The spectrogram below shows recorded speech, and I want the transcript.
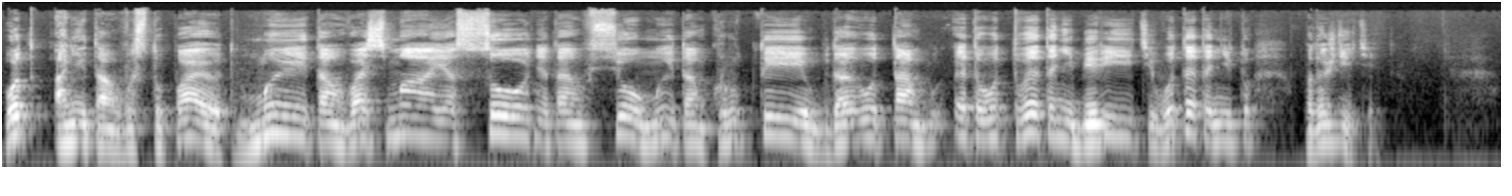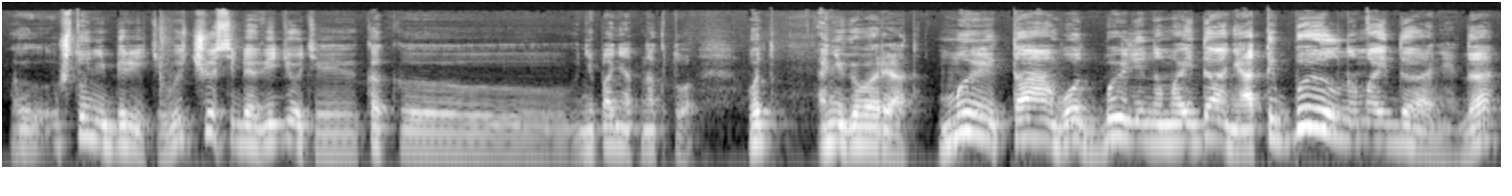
Вот они там выступают, мы там восьмая, сотня, там все, мы там крутые, да вот там, это вот это не берите, вот это не то. Подождите, э, что не берите? Вы что себя ведете, как э, непонятно кто? Вот они говорят, мы там вот были на Майдане, а ты был на Майдане, да?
